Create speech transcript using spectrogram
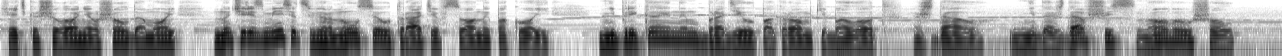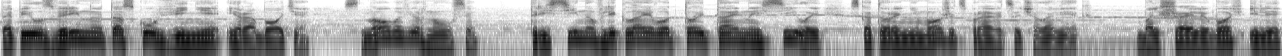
Федька Шелоня ушел домой, но через месяц вернулся, утратив сон и покой. Неприкаянным бродил по кромке болот, ждал, не дождавшись, снова ушел. Топил звериную тоску в вине и работе. Снова вернулся. Трясина влекла его той тайной силой, с которой не может справиться человек. Большая любовь или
